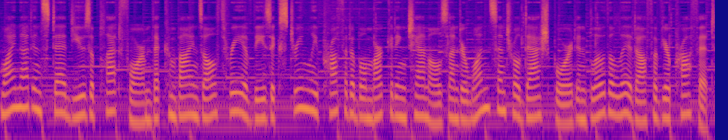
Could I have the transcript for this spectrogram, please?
Why not instead use a platform that combines all three of these extremely profitable marketing channels under one central dashboard and blow the lid off of your profit?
